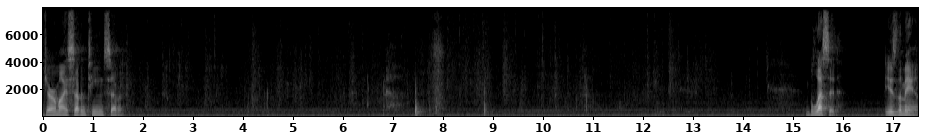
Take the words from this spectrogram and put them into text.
Jeremiah 17 7. Blessed is the man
